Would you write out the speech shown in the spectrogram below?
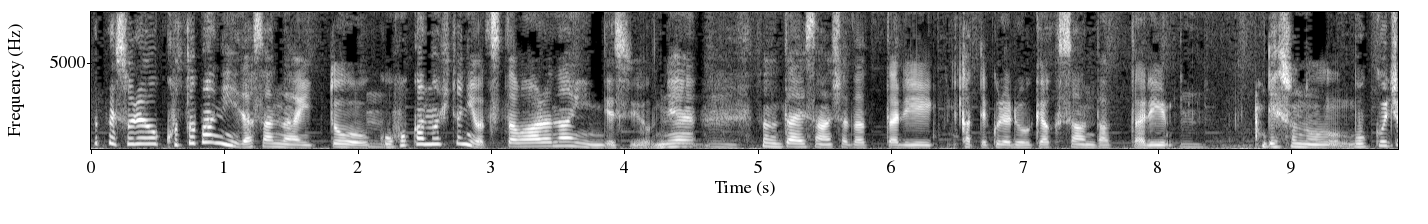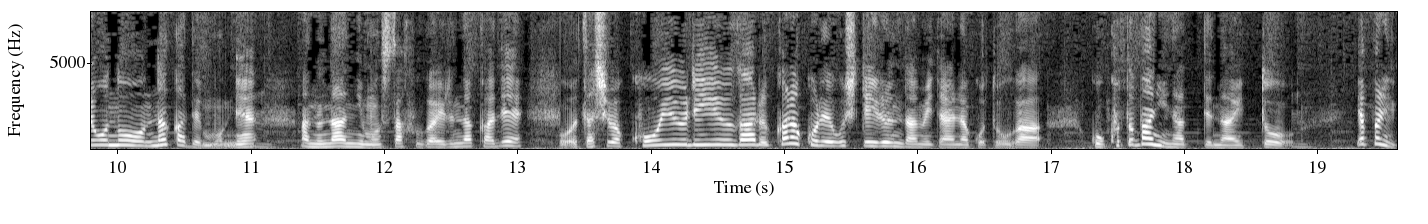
やっぱりそれを言葉に出さないと、うん。こう他の人には伝わらないんですよね。うんその第三者だったり、買ってくれるお客さんだったり、うんで、その牧場の中でもね、うんあの何人もスタッフがいる中で、私はこういう理由があるからこれをしているんだみたいなことが、こう言葉になってないと、うんやっぱり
